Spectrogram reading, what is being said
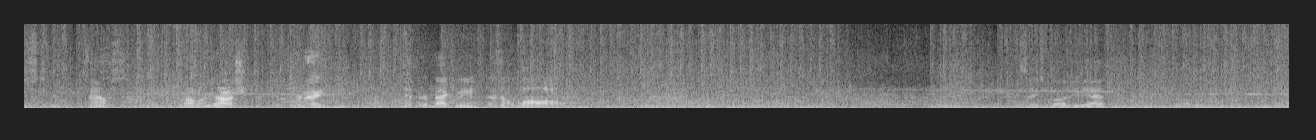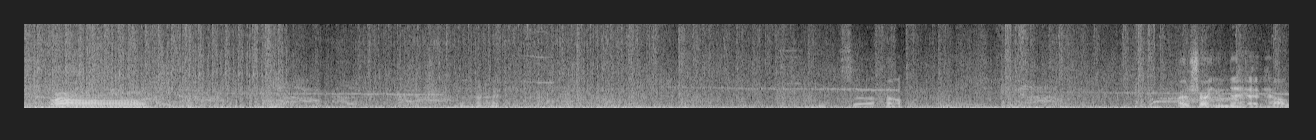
Stupid mouse. Oh my gosh. Grenade. Throw it back me. There's a wall. Has it exploded yet? Probably. Oh! Alright. It's, uh, oh. I shot you in the head. How?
